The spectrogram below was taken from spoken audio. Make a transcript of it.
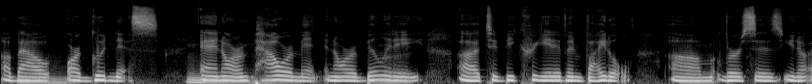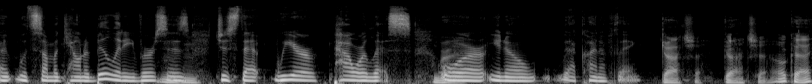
about Mm. our goodness and our empowerment and our ability uh, to be creative and vital. Um, versus, you know, uh, with some accountability versus just that we're powerless Mm-hmm. Right. or, you know, that kind of thing. Gotcha. Gotcha. Okay.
